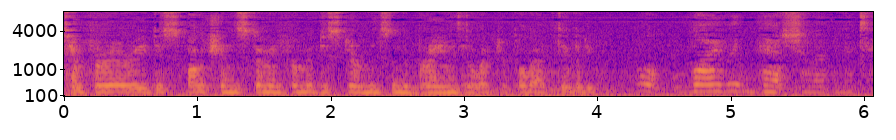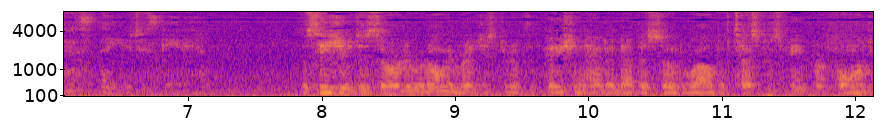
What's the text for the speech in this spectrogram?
temporary dysfunction stemming from a disturbance in the brain's electrical activity. Well, why wouldn't that show up in the test that you just gave him? The seizure disorder would only register if the patient had an episode while the test was being performed.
